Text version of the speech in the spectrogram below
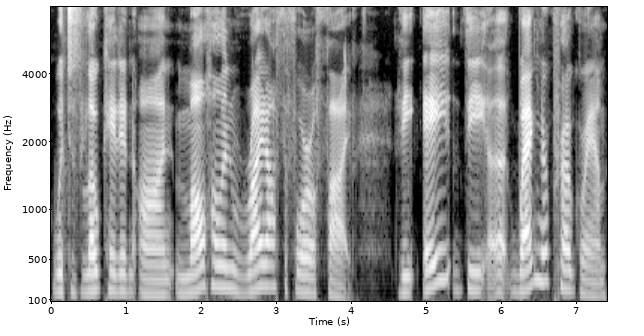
which is located on Mulholland right off the 405. The, A, the uh, Wagner program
